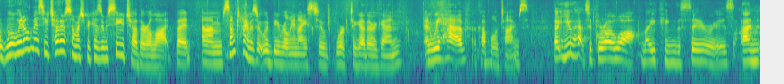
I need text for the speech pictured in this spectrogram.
well, we don't miss each other so much because we see each other a lot, but um, sometimes it would be really nice to work together again. And we have a couple of times. But you had to grow up making the series, and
